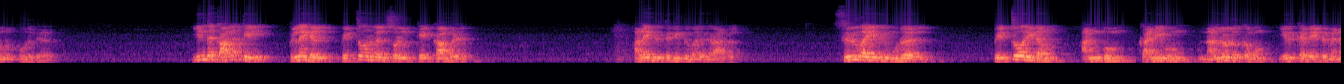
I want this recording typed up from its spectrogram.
நூல் கூறுகிறது. இந்த காலத்தில் பிள்ளைகள் பெற்றோர்கள் சொல் கேட்காமல் அலைந்து திரிந்து வருகிறார்கள். சிறுவயது முதல் பெற்றோரிடம் அன்பும் கனிவும் நல்லொழுக்கமும் இருக்க வேண்டுமென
